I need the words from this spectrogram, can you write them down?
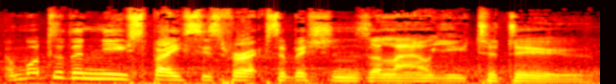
And what do the new spaces for exhibitions allow you to do?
